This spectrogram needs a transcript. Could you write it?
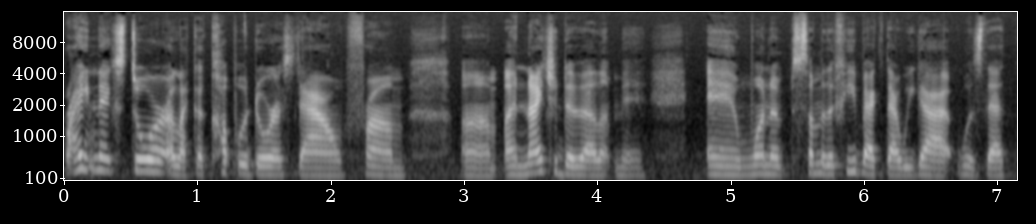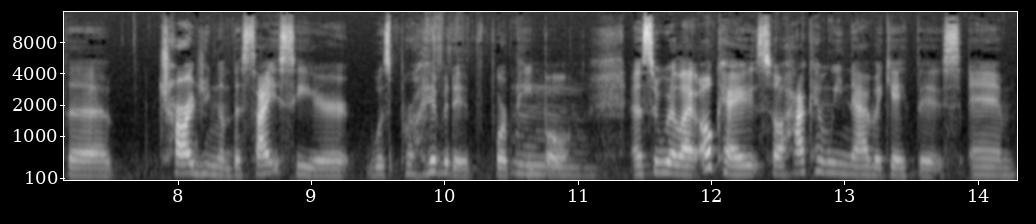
right next door or like a couple doors down from um, a NYCHA development. And one of some of the feedback that we got was that the charging of the sightseer was prohibitive for people. And so we were like okay so how can we navigate this? And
